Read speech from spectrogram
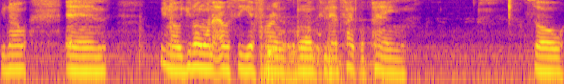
you know? And, you know, you don't want to ever see your friends going through that type of pain. So,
